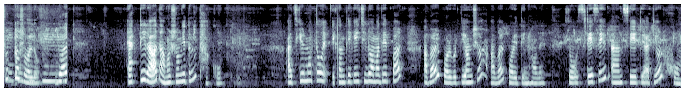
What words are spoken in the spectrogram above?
ছোট্ট চলো। একটি রাত আমার সঙ্গে তুমি থাকো। আজকের মতো এখান থেকেই ছিল আমাদের পার্ট আবার পরবর্তী অংশ আবার পরের দিন হবে। So stay safe and stay at your home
